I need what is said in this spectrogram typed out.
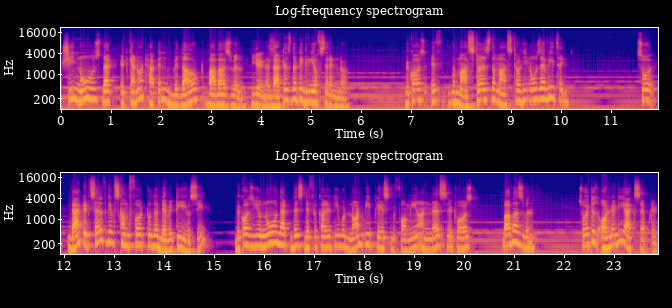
she knows that it cannot happen without Baba's will. Yes. That is the degree of surrender. Because if the master is the master, he knows everything. So that itself gives comfort to the devotee, you see, because you know that this difficulty would not be placed before me unless it was Baba's will. So it is already accepted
